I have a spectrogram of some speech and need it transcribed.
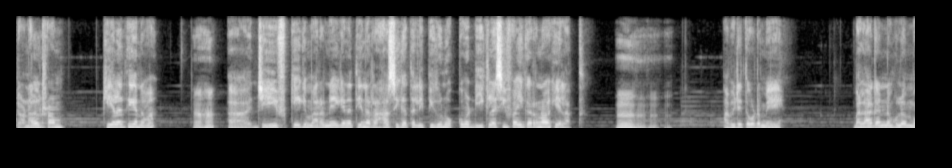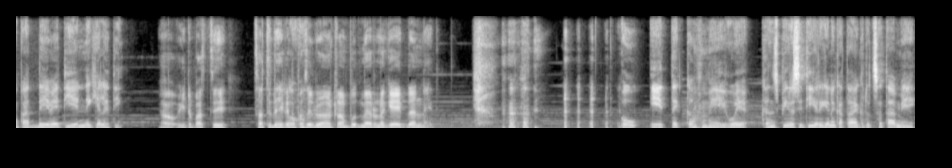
ඩොනල් ට්‍රම්ප් කියලා තියෙනවා. ජේෆ්කේගේ මරණය ගැන තියෙන රහසිගත ලිපිගුණ ඔක්කොම ඩීකලසිෆයි කරනවා කියලත්. අපිට එතකොට මේ බලාගන්න පුළ මොකක් දේවයි තියෙන්නේ කියලති ඔව් ඊට පස්සේ සති ඔහු. පස ඩොන ට්‍රම්පුත් මැරුණගේ දන්න ඔවු ඒත් එක්ක මේ ඔය කන්ස්පිරසි තීරගෙන කතාකරත් සතා මේ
